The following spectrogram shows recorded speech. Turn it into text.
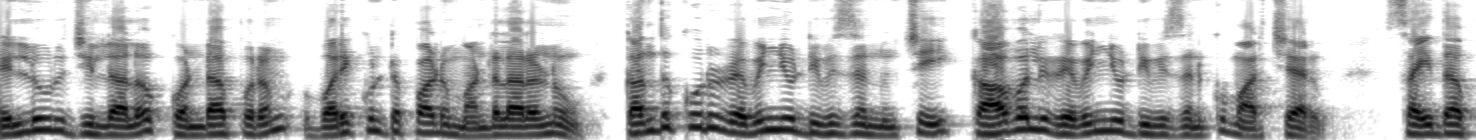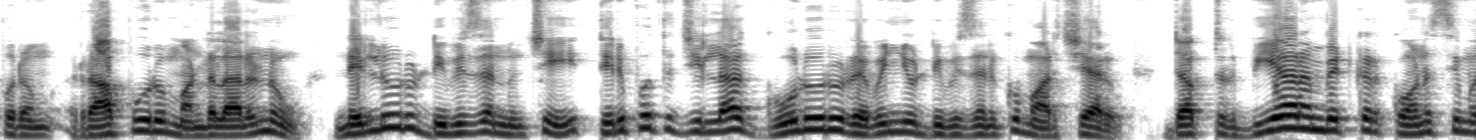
నెల్లూరు జిల్లాలో కొండాపురం వరికుంటపాడు మండలాలను కందుకూరు రెవెన్యూ డివిజన్ నుంచి కావలి రెవెన్యూ డివిజన్కు మార్చారు. సైదాపురం రాపూరు మండలాలను నెల్లూరు డివిజన్ నుంచి తిరుపతి జిల్లా గూడూరు రెవెన్యూ డివిజన్కు మార్చారు. డాక్టర్ బిఆర్ అంబేద్కర్ కోనసీమ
